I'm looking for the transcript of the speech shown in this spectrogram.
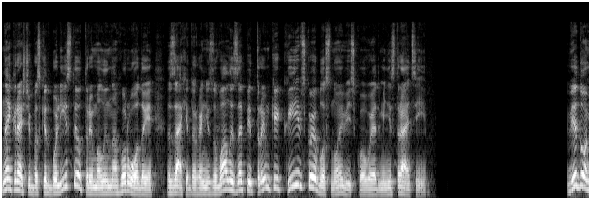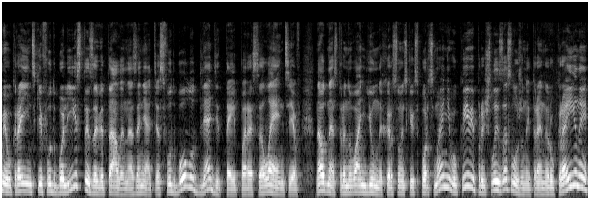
Найкращі баскетболісти отримали нагороди. Захід організували за підтримки Київської обласної військової адміністрації. Відомі українські футболісти завітали на заняття з футболу для дітей-переселенців. На одне з тренувань юних херсонських спортсменів у Києві прийшли заслужений тренер України,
